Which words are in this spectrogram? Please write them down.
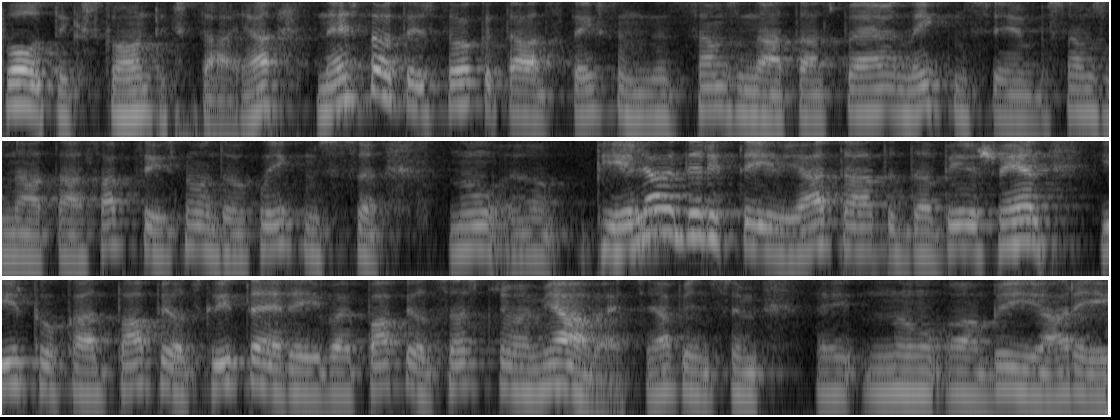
politikas kontekstā. Jā. Nestoties to, ka tādas teiksim, samazinātās PVN likmes, jeb samazinātās akcijas nodokļu likmes nu, pieļauj direktīvu, jā, tā tad bieži vien ir kaut kāda papildus kritērija vai papildus saskaņojumi jāveic. Jā pieņemsim, e, nu, bija arī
